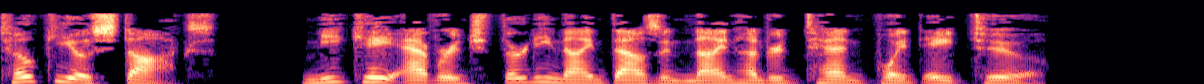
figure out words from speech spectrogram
Tokyo stocks. Nikkei average 39,910.82.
